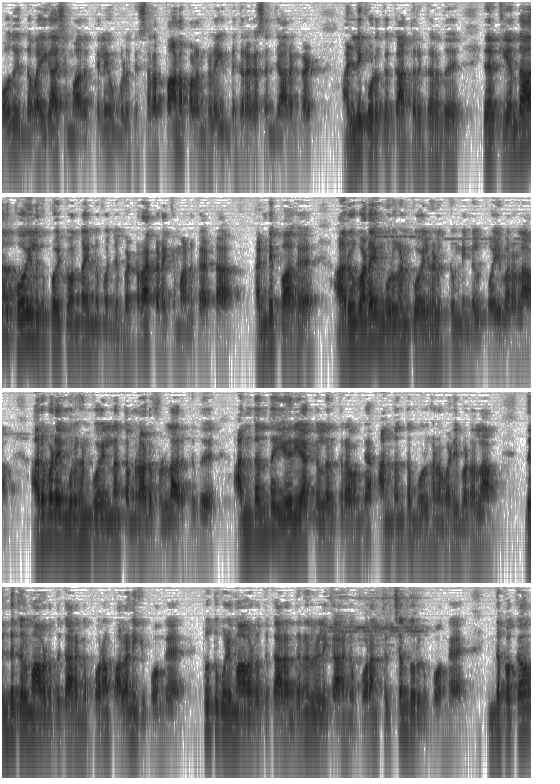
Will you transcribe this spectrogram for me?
போது இந்த வைகாசி மாதத்திலே உங்களுக்கு சிறப்பான பலன்களை இந்த கிரக சஞ்சாரங்கள் அள்ளி கொடுக்க காத்திருக்கிறது. இதற்கு எந்தாவது கோயிலுக்கு போயிட்டு வந்தால் இன்னும் கொஞ்சம் பெட்டராக கிடைக்குமான்னு கேட்டால் கண்டிப்பாக அறுபடை முருகன் கோயில்களுக்கும் நீங்கள் போய் வரலாம். அறுபடை முருகன் கோயில்னா தமிழ்நாடு ஃபுல்லாக இருக்குது. அந்தந்த ஏரியாக்களில் இருக்கிறவங்க அந்தந்த முருகனை வழிபடலாம். திண்டுக்கல் மாவட்டத்துக்காரங்க போகிறோம் பழனிக்கு போங்க. தூத்துக்குடி மாவட்டத்துக்காரன் திருநெல்வேலிக்காரங்க போகிறான் திருச்செந்தூருக்கு போங்க. இந்த பக்கம்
